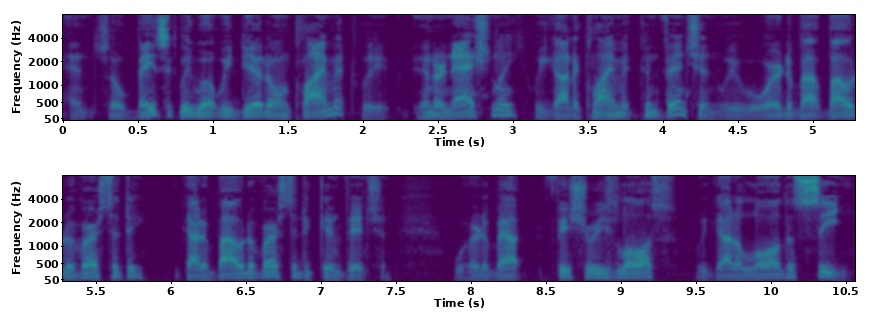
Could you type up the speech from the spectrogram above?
And so basically, what we did on climate, we internationally, we got a climate convention. We were worried about biodiversity, we got a biodiversity convention. Worried about fisheries loss, we got a law of the sea.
